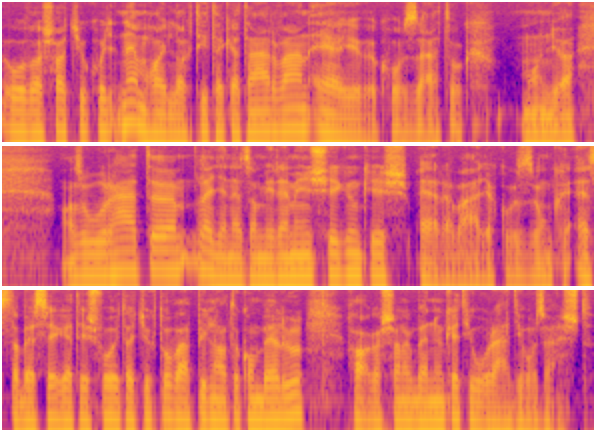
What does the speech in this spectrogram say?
olvashatjuk, hogy nem hagylak titeket árván, eljövök hozzátok, mondja az Úr. Hát legyen ez a mi reménységünk, és erre vágyakozzunk. Ezt a beszélgetést folytatjuk tovább pillanatokon belül. Hallgassanak bennünket, jó rádiózást!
